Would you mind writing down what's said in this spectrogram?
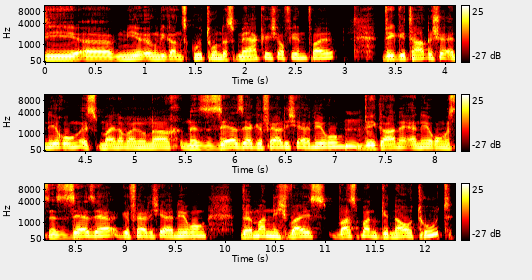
die äh, mir irgendwie ganz gut tun. Das merke ich auf jeden Fall. Vegetarische Ernährung ist meiner Meinung nach eine sehr, sehr gefährliche Ernährung. Vegane Ernährung ist eine sehr, sehr gefährliche Ernährung. Wenn man nicht weiß, was man genau tut,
